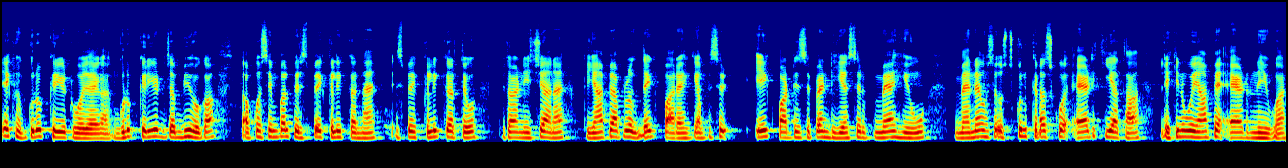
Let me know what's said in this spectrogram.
एक ग्रुप क्रिएट हो जाएगा। ग्रुप क्रिएट जब भी होगा तो आपको सिंपल फिर इस पर क्लिक करना है। इस पर क्लिक करते हो, फिर थोड़ा नीचे आना है तो यहाँ पे आप लोग देख पा रहे हैं कि यहाँ पे सिर्फ़ एक पार्टिसिपेंट ही है, सिर्फ़ मैं ही हूँ। मैंने उसे स्कूल क्रश को ऐड किया था, लेकिन वो यहाँ पे ऐड नहीं हुआ।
